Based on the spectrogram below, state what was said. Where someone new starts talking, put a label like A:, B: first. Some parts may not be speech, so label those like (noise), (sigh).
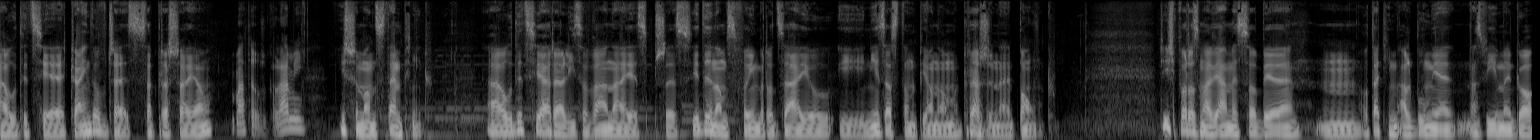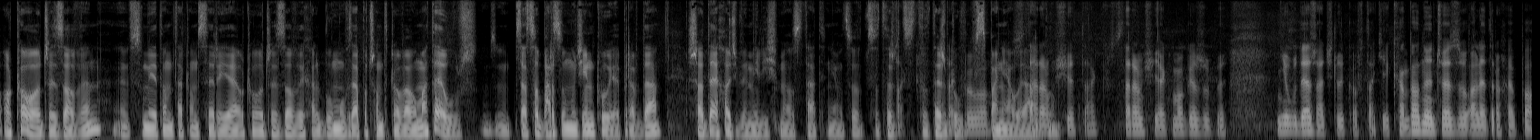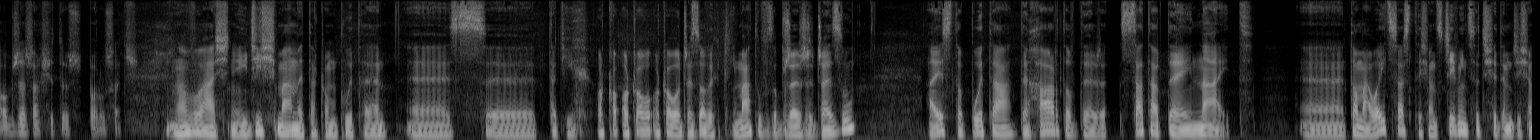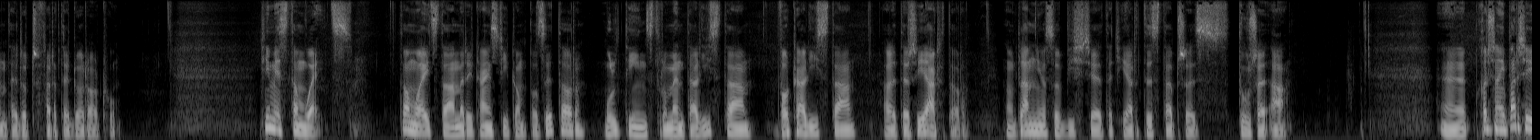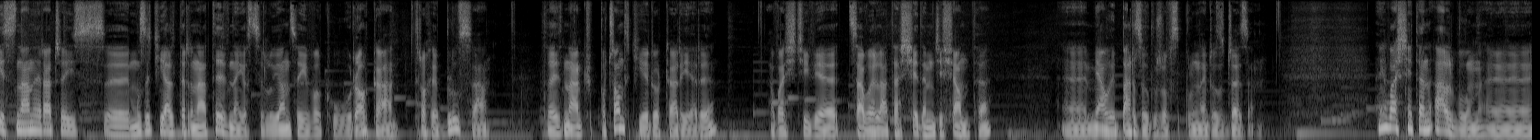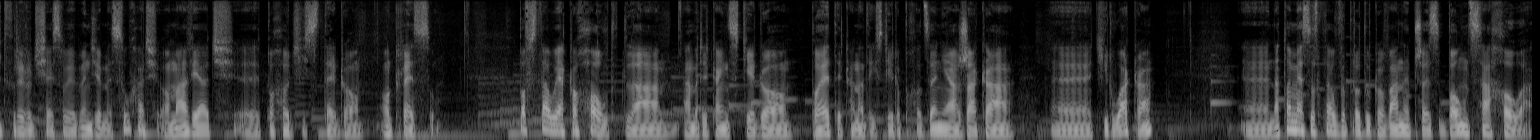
A: Na audycję Kind of Jazz zapraszają
B: Mateusz Golami
A: i Szymon Stępnik. A audycja realizowana jest przez jedyną w swoim rodzaju i niezastąpioną Grażynę Bąk. Dziś porozmawiamy sobie mm, o takim albumie, nazwijmy go około jazzowym. W sumie tą taką serię około jazzowych albumów zapoczątkował Mateusz, za co bardzo mu dziękuję, prawda? Szadę choćby mieliśmy ostatnio, co, co, to, tak, to też tak był było. wspaniały
B: staram
A: album.
B: Się, tak, staram się jak mogę, żeby nie uderzać tylko w takie kanony jazzu, ale trochę po obrzeżach się też poruszać.
A: No właśnie i dziś mamy taką płytę e, z e, takich oko, około, około jazzowych klimatów, z obrzeży jazzu a jest to płyta The Heart of the Saturday Night e, Toma Waitsa z 1974 roku. Kim jest Tom Waits? Tom Waits to amerykański kompozytor, multiinstrumentalista, wokalista, ale też i aktor. No, dla mnie osobiście taki artysta przez duże A. E, choć najbardziej jest znany raczej z e, muzyki alternatywnej, oscylującej wokół rocka, trochę bluesa, to jednak początki jego kariery a właściwie całe lata 70. E, miały bardzo dużo wspólnego z jazzem. No i właśnie ten album, e, którego dzisiaj sobie będziemy słuchać, omawiać, e, pochodzi z tego okresu. Powstał jako hołd dla amerykańskiego poety kanadyjskiego pochodzenia Jacques'a Kerouaka, natomiast został wyprodukowany przez Bonesa Hoła,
